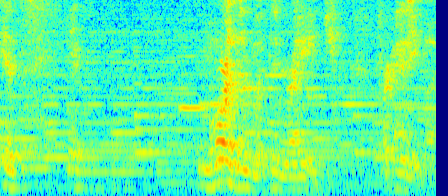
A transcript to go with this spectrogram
it's, it's more than within range for anybody.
